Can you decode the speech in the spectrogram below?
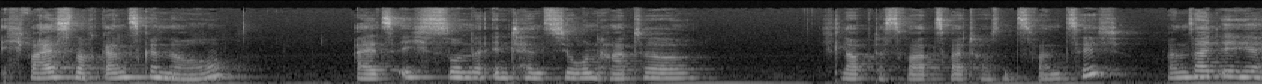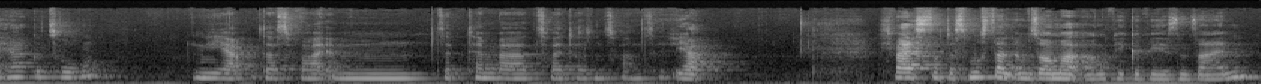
ich weiß noch ganz genau, als ich so eine Intention hatte, ich glaube, das war 2020. Wann seid ihr hierher gezogen? Ja, das war im September 2020. Ja. Ich weiß noch, das muss dann im Sommer irgendwie gewesen sein.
